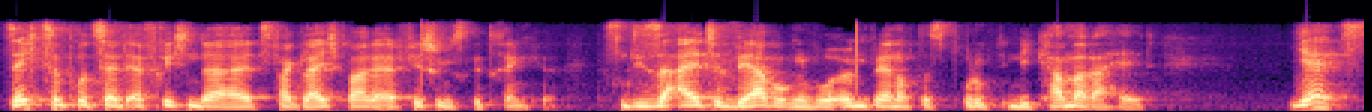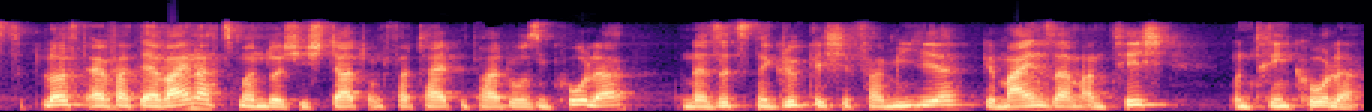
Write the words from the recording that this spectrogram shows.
16 Prozent erfrischender als vergleichbare Erfrischungsgetränke. Das sind diese alte Werbungen, wo irgendwer noch das Produkt in die Kamera hält. Jetzt läuft einfach der Weihnachtsmann durch die Stadt und verteilt ein paar Dosen Cola und da sitzt eine glückliche Familie gemeinsam am Tisch und trinkt Cola.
